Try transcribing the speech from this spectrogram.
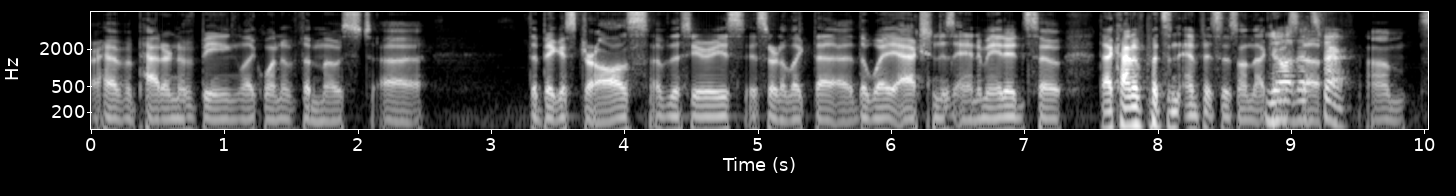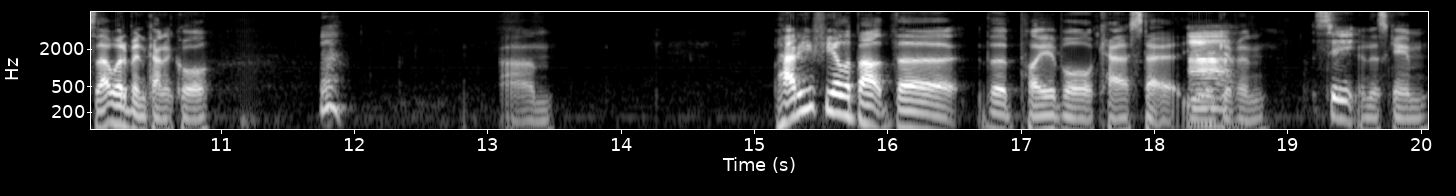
are, have a pattern of being like one of the most uh the biggest draws of the series. is sort of like the the way action is animated, so that kind of puts an emphasis on that You kind know of what, that's stuff. fair. Um, so that would have been kind of cool. yeah Um, How do you feel about the the playable cast that you Ah. were given see in this game?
